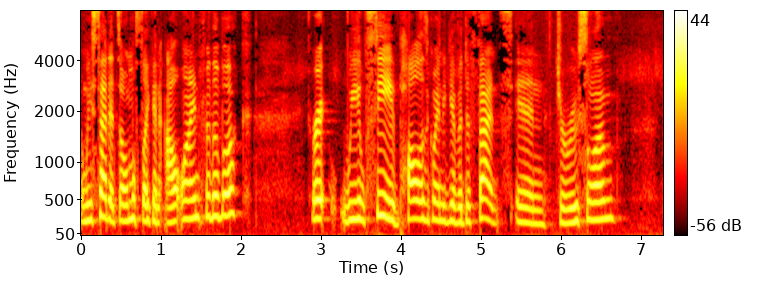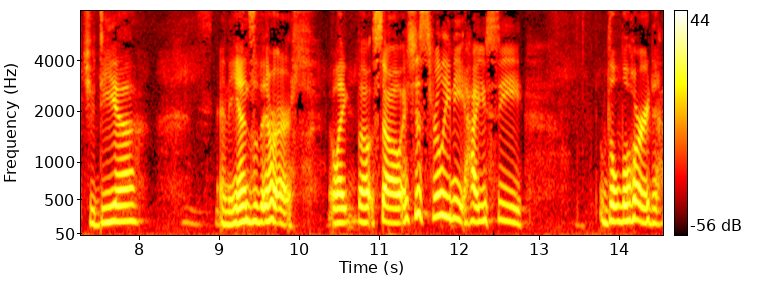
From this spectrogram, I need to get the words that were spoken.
and we said it's almost like an outline for the book. Right? We see Paul is going to give a defense in Jerusalem, Judea, and the ends of the earth. Like the, so it's just really neat how you see the Lord,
